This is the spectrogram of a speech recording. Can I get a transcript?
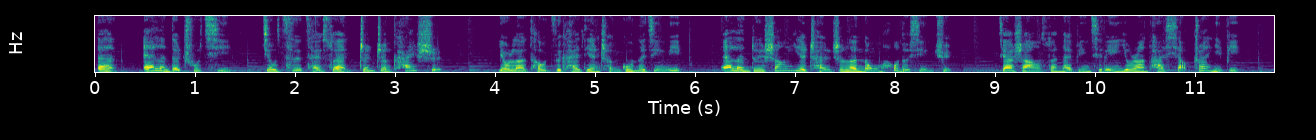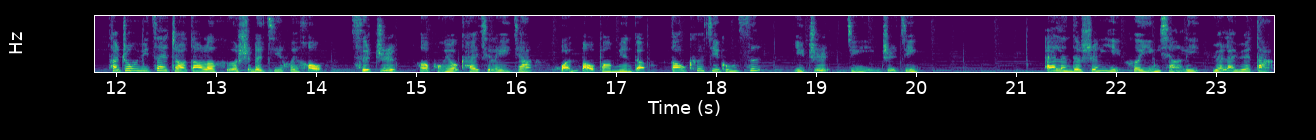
但 Allen 的出奇就此才算真正开始，有了投资开店成功的经历。Allen 对商业产生了浓厚的兴趣，加上酸奶冰淇淋又让他小赚一笔，他终于在找到了合适的机会后辞职，和朋友开启了一家环保方面的高科技公司，一直经营至今。Allen 的生意和影响力越来越大，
